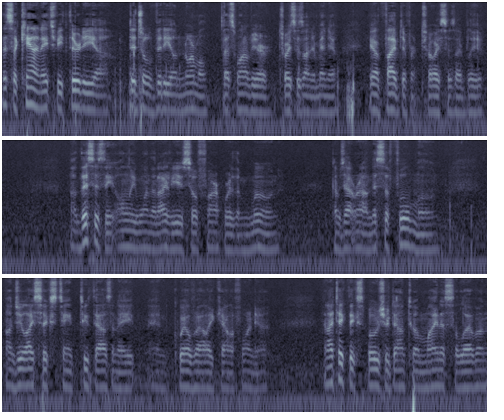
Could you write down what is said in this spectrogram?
This is a Canon HV30 uh, digital video normal. That's one of your choices on your menu. You have five different choices, I believe. Uh, this is the only one that I've used so far where the moon comes out around. This is a full moon on July 16, 2008 in Quail Valley, California. And I take the exposure down to a minus 11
